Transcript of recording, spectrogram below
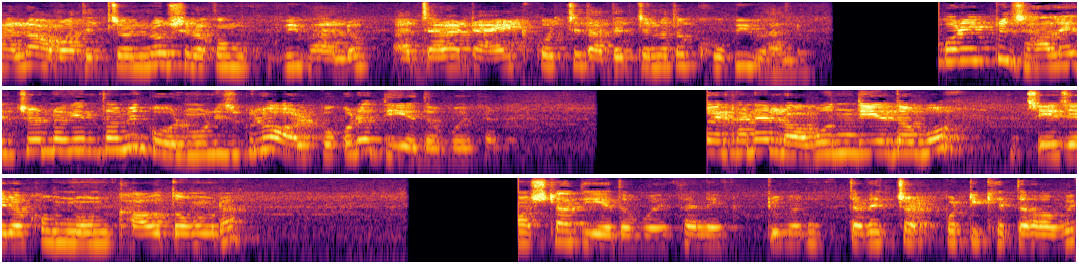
ভালো, আমাদের জন্য সেরকম খুবই ভালো। আর যারা ডায়েট করছে তাদের জন্য তো খুবই ভালো। করে একটু ঝালের জন্য কিন্তু আমি গোলমরিচগুলো অল্প করে দিয়ে দেবো এখানে। তো এখানে লবণ দিয়ে দেবো, যে যেরকম নুন খাও তোমরা। মশলা দিয়ে দেবো এখানে একটুখানি তাদের চটপটি খেতে হবে।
